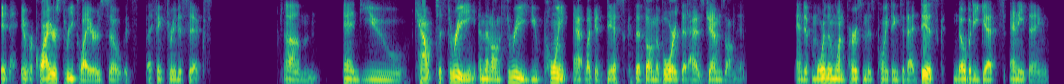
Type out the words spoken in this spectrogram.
it it requires three players, so it's I think three to six. Um, and you count to three, and then on three you point at like a disc that's on the board that has gems on it. And if more than one person is pointing to that disc, nobody gets anything.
